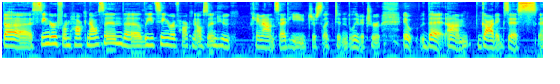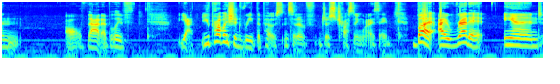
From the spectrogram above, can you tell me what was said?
the singer from Hawk Nelson, the lead singer of Hawk Nelson, who came out and said he just like didn't believe it true it, that um, God exists and all that. I believe yeah, you probably should read the post instead of just trusting what I say. But I read it, and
